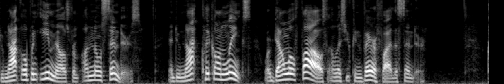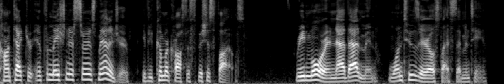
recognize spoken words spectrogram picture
Do not open emails from unknown senders, and do not click on links or download files unless you can verify the sender. Contact your Information Assurance Manager if you come across suspicious files. Read more in NavAdmin 120-17.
